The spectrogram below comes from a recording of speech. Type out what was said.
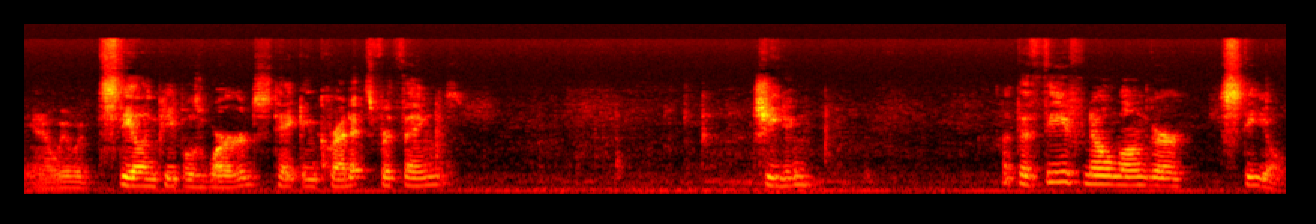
You know, we would stealing people's words, taking credits for things, cheating. Let the thief no longer steal.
